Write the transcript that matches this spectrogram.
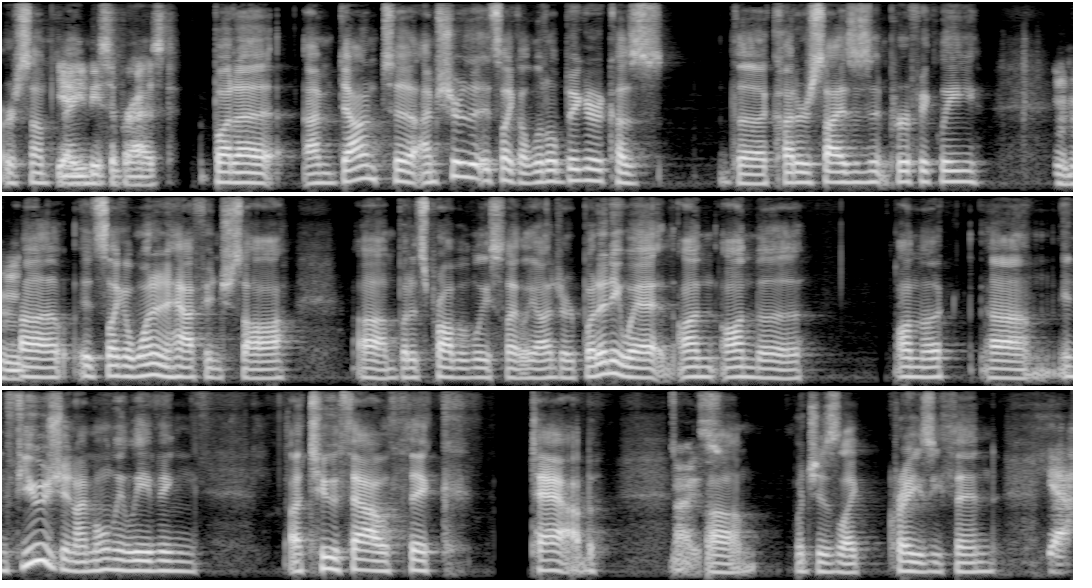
or something. Yeah, you'd be surprised. but uh, I'm down to. I'm sure that it's like a little bigger because the cutter size isn't perfectly. Hmm Uh, it's like a one and a half inch saw, um, but it's probably slightly under. But anyway, on on the on the um, in Fusion, I'm only leaving a two thou thick tab, Nice. um, which is like crazy thin. Yeah.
